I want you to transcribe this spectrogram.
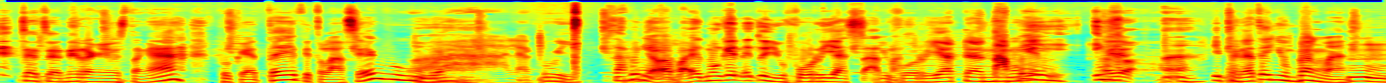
jajane rong ewu setengah, bukete pitulas ewu. Wah, lah kuwi. tapi nggak apa-apa mungkin itu euforia saat mas Euforia dan Tapi mungkin ingat- kayak Heeh. ibaratnya nyumbang mas. Mm.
